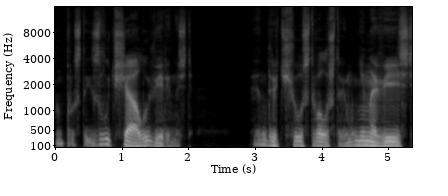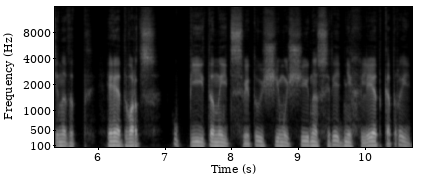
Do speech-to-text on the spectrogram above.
Он просто излучал уверенность. Эндрю чувствовал, что ему ненавистен этот Эдвардс, упитанный, цветущий мужчина средних лет, который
